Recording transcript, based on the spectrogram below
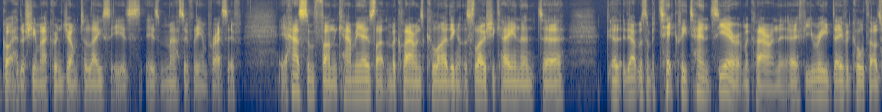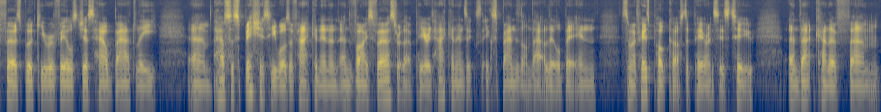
got ahead of Schumacher and jumped to Alesi is is massively impressive. It has some fun cameos like the McLarens colliding at the slow chicane, and uh, uh that was a particularly tense year at McLaren. If you read David Coulthard's first book, he reveals just how badly, um, how suspicious he was of Hakkinen and, and vice versa at that period. Hakkinen's ex- expanded on that a little bit in some of his podcast appearances too, and that kind of. Um,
